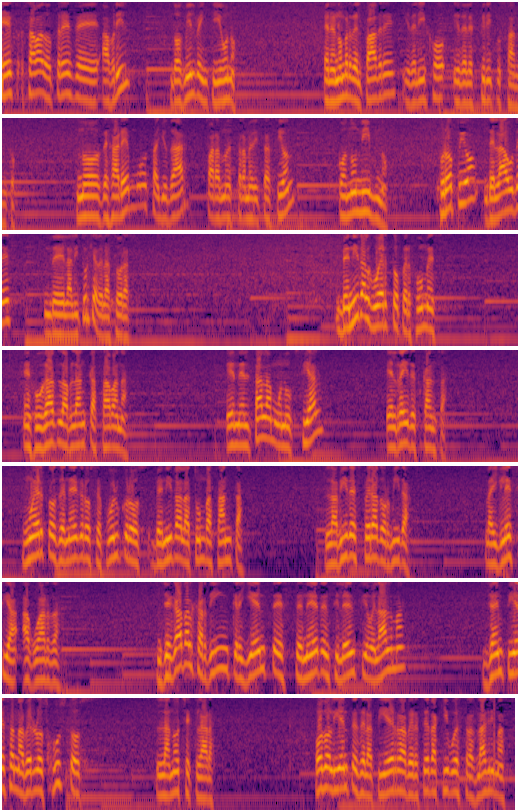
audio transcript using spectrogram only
Es sábado 3 de abril 2021. En el nombre del Padre y del Hijo y del Espíritu Santo. Nos dejaremos ayudar para nuestra meditación con un himno propio de laudes de la liturgia de las horas. Venid al huerto perfumes, enjugad la blanca sábana. En el tálamo nupcial el rey descansa. Muertos de negros sepulcros, venid a la tumba santa. La vida espera dormida, la iglesia aguarda. Llegad al jardín, creyentes, tened en silencio el alma. Ya empiezan a ver los justos la noche clara. Oh dolientes de la tierra, verted aquí vuestras lágrimas.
